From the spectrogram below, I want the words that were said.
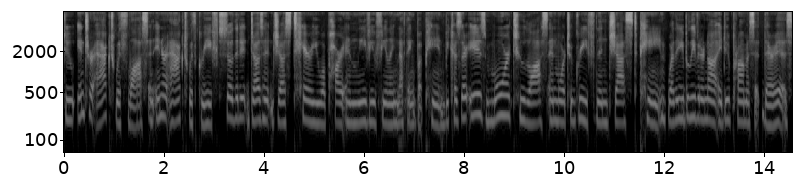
to interact with loss and interact with grief so that it doesn't just tear you apart and leave you feeling nothing but pain because there is more more to loss and more to grief than just pain. Whether you believe it or not, I do promise it there is.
